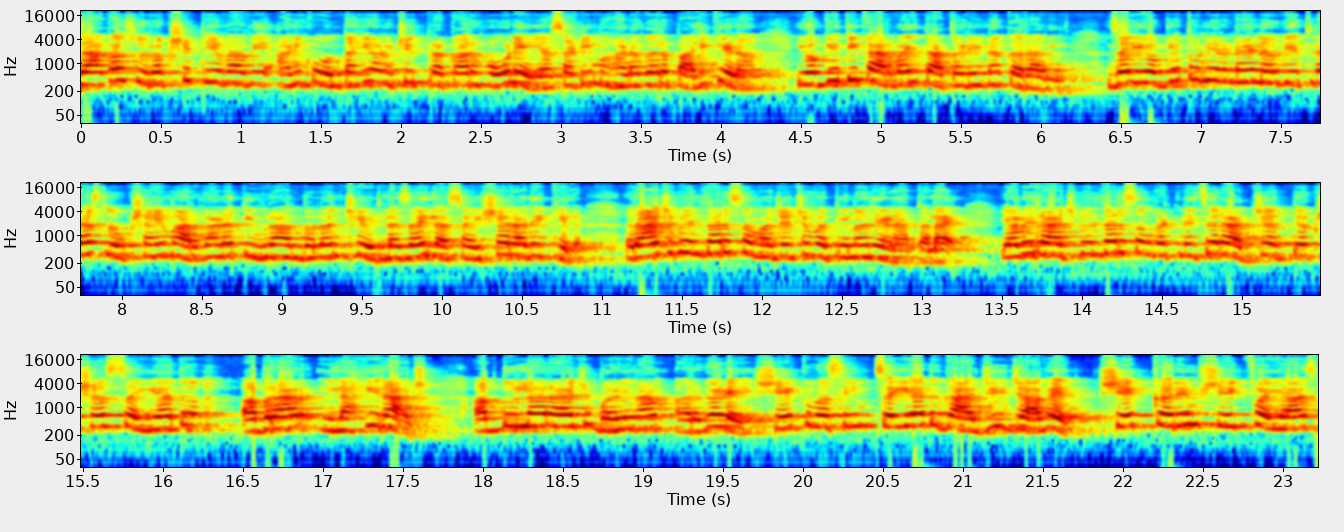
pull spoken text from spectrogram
जागा सुरक्षित ठेवावी आणि कोणताही अनुचित प्रकार होऊ नये यासाठी महानगरपालिकेनं योग्य ती कारवाई तातडीनं करावी. जर योग्य तो निर्णय न घेतल्यास लोकशाही मार्गानं तीव्र आंदोलन छेडलं जाईल असा इशारा देखील राजबेलदार समाजाच्या वतीनं देण्यात आलाय. यावेळी राजबेलदार संघटनेचे राज्य अध्यक्ष सय्यद अब्रार इलाही राज अब्दुल्ला राज बळीराम अरगडे शेख वसीम सय्यद गाजी जावेद शेख करीम शेख फयाज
